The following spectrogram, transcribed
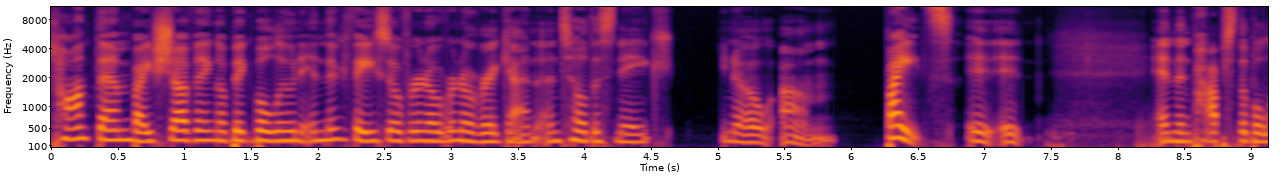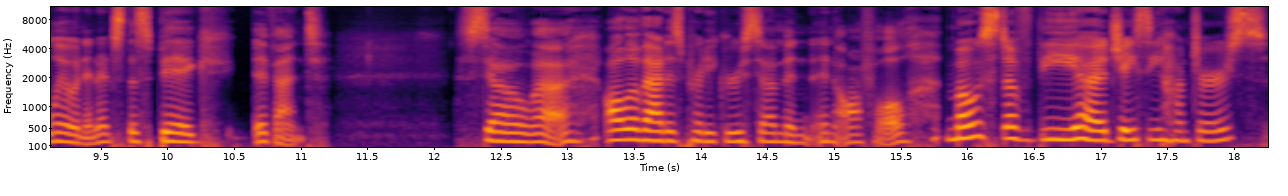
taunt them by shoving a big balloon in their face over and over and over again until the snake, you know, um, bites. It, it and then pops the balloon and it's this big event. So uh, all of that is pretty gruesome and, and awful. Most of the uh, Jaycee hunters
